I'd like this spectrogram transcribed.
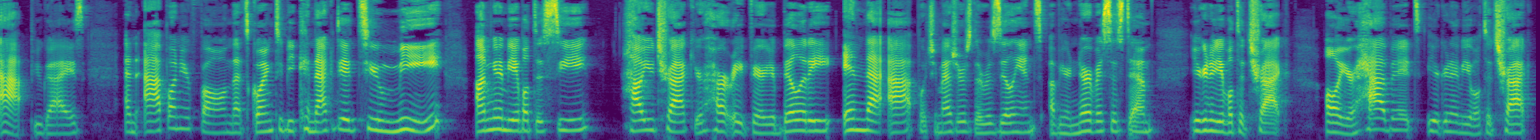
app, you guys an app on your phone that's going to be connected to me. I'm going to be able to see how you track your heart rate variability in that app, which measures the resilience of your nervous system. You're going to be able to track all your habits. You're going to be able to track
